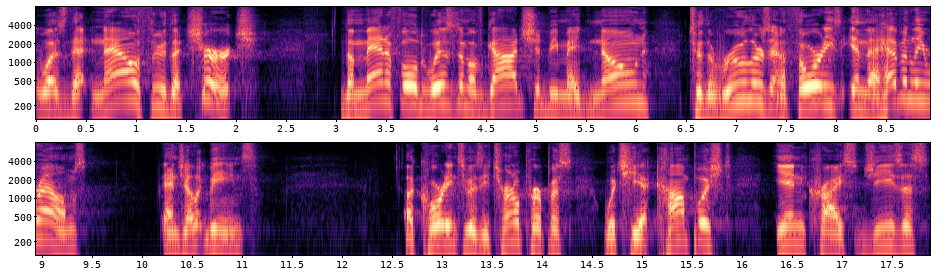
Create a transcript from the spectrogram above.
was that now through the church, the manifold wisdom of God should be made known to the rulers and authorities in the heavenly realms, angelic beings, according to his eternal purpose, which he accomplished in Christ Jesus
